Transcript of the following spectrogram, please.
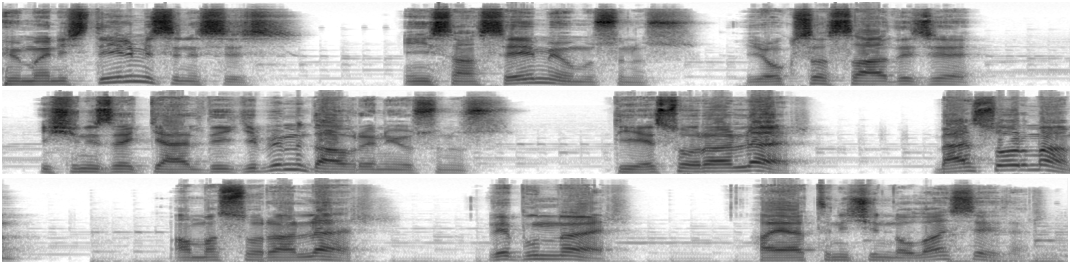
Hümanist değil misiniz siz? İnsan sevmiyor musunuz? Yoksa sadece işinize geldiği gibi mi davranıyorsunuz? diye sorarlar. Ben sormam. Ama sorarlar. Ve bunlar hayatın içinde olan şeyler.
